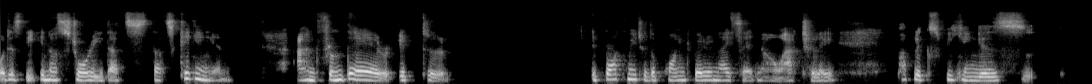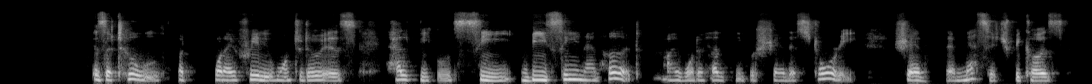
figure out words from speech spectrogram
What is the inner story that's that's kicking in? And from there, it uh, it brought me to the point wherein I said, no, actually, public speaking is is a tool, but what I really want to do is help people see, be seen and heard. I want to help people share their story, share their message, because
